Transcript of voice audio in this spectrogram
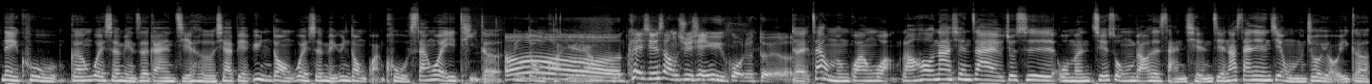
内裤跟卫生棉这个概念结合，现在变运动卫生棉、运动管裤三位一体的运动款月亮裤，可以先上去先预购就对了。对，在我们官网。然后那现在就是我们解锁目标是三千件，那三千件我们就有一个。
